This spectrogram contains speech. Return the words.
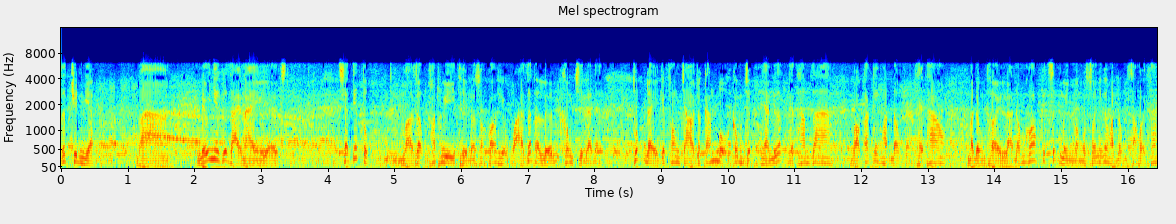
rất chuyên nghiệp và nếu như cái giải này ờ, sẽ tiếp tục mở rộng phát huy thì nó sẽ có hiệu quả rất là lớn, không chỉ là để thúc đẩy cái phong trào cho cán bộ, công chức nhà nước để tham gia vào các cái hoạt động thể thao mà đồng thời là đóng góp cái sức mình vào một số những cái hoạt động xã hội khác.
